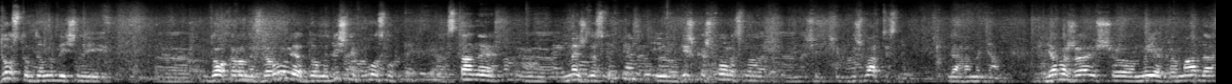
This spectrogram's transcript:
доступ до медичної е, до охорони здоров'я, до медичних послуг е, стане е, менш доступним і більш кошторисно, значить, більш вартісним для громадян. Я вважаю, що ми як громада,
